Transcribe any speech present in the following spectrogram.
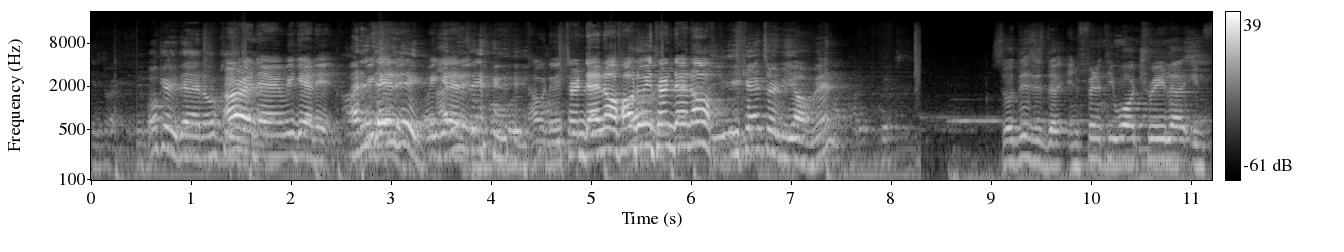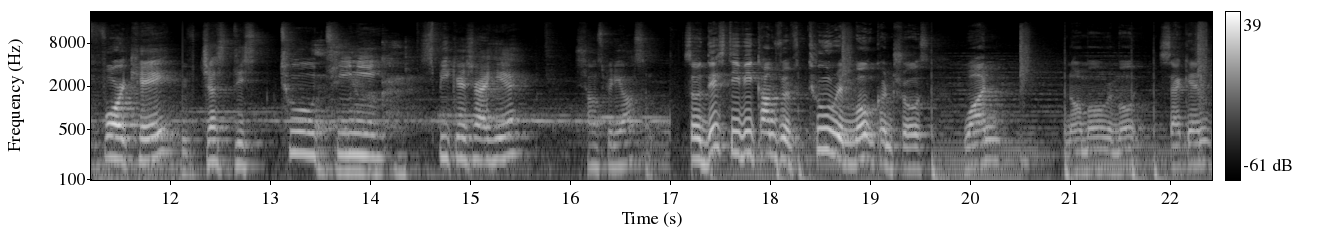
Interactive. Okay, Dan. Okay. All right, then we get it. I didn't we say get anything. It. We I get didn't it. anything. How do we turn that off? How do we turn that off? You can't turn me off, man. So this is the Infinity War trailer in 4K with just these two teeny oh speakers right here. It's Sounds pretty awesome. So this TV comes with two remote controls. One, normal remote. Second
